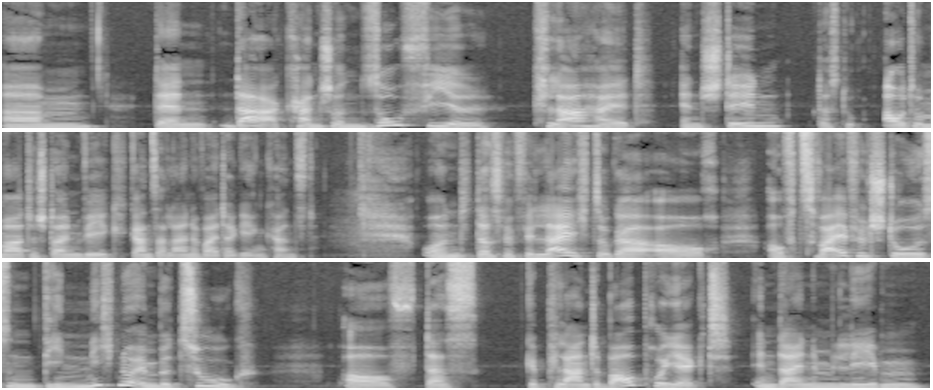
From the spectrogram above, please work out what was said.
Ähm, denn da kann schon so viel Klarheit entstehen, dass du automatisch deinen Weg ganz alleine weitergehen kannst. Und dass wir vielleicht sogar auch auf Zweifel stoßen, die nicht nur in Bezug auf das geplante Bauprojekt in deinem Leben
